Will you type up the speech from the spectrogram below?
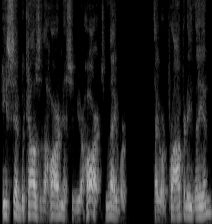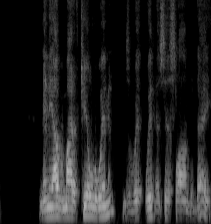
he said, because of the hardness of your hearts, they were they were property then. Many of them might have killed the women, as witness Islam today.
